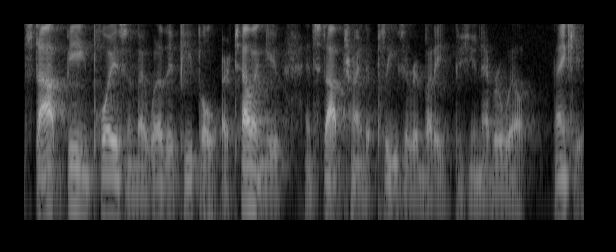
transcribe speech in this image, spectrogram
Stop being poisoned by what other people are telling you and stop trying to please everybody because you never will. Thank you.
